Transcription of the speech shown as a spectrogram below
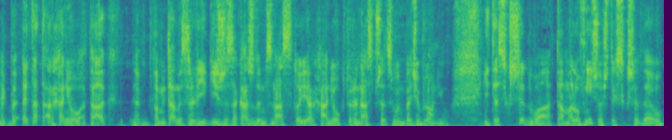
Jakby etat archanioła, tak? Jak pamiętamy z religii, że za każdym z nas stoi archanioł, który nas przed złym będzie bronił. I te skrzydła, ta malowniczość tych skrzydeł,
